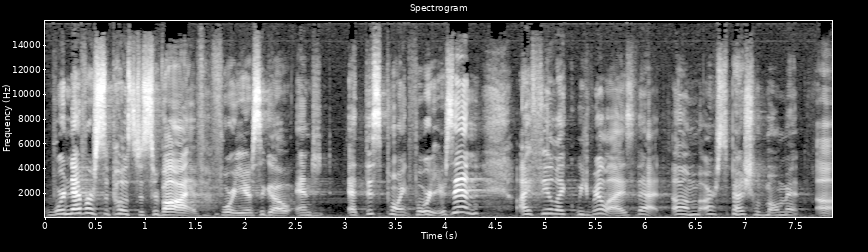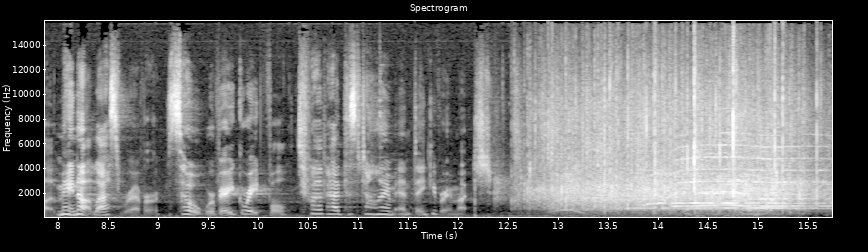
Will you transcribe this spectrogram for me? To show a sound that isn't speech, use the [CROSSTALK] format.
were never supposed to survive four years ago. And at this point, four years in, I feel like we realize that um, our special moment uh, may not last forever. So we're very grateful to have had this time, and thank you very much.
